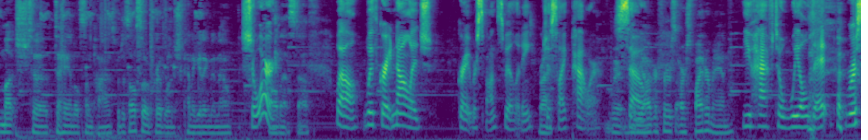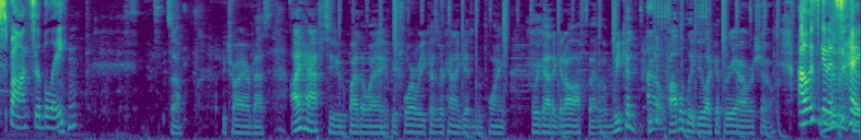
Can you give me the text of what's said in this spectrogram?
much to to handle sometimes, but it's also a privilege, kind of getting to know sure all that stuff. well with great knowledge great responsibility Right. just like power We're, so videographers are Spider Man. you have to wield it responsibly Mm-hmm. So we try our best. I have to, by the way, before we, because we're kind of getting to the point where we got to get off, but we could we Oh. could probably do like a three hour show. I was gonna really say,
